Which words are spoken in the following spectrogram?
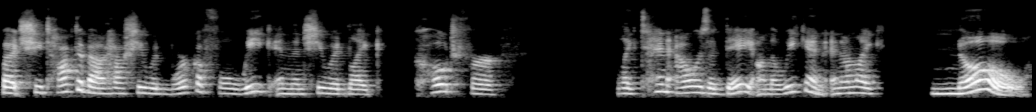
But she talked about how she would work a full week and then she would like coach for like 10 hours a day on the weekend and i'm like no.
